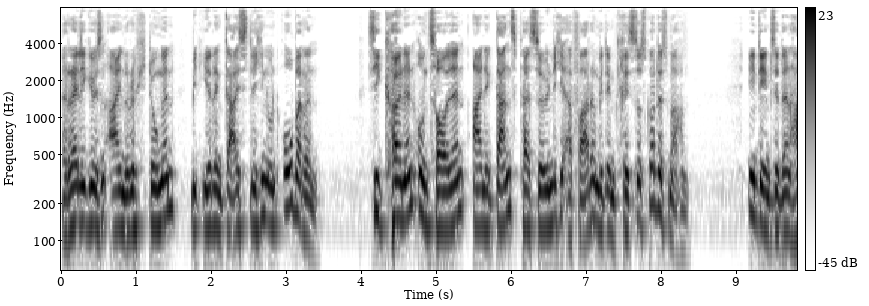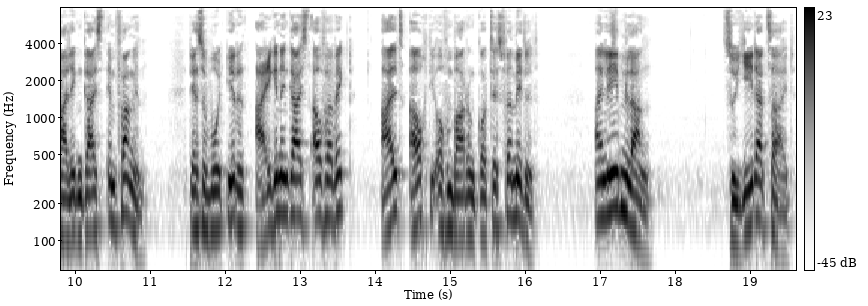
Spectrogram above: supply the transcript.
religiösen Einrichtungen mit ihren Geistlichen und Oberen. Sie können und sollen eine ganz persönliche Erfahrung mit dem Christus Gottes machen, indem sie den Heiligen Geist empfangen der sowohl ihren eigenen Geist auferweckt, als auch die Offenbarung Gottes vermittelt. Ein Leben lang. Zu jeder Zeit.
